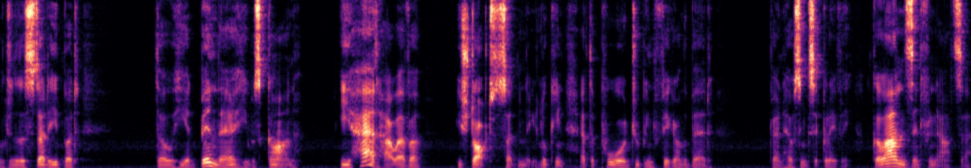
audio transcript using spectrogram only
Looked into the study, but though he had been there, he was gone. He had, however, he stopped suddenly, looking at the poor drooping figure on the bed. Van Helsing said gravely, Go on, Zinfernauza.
